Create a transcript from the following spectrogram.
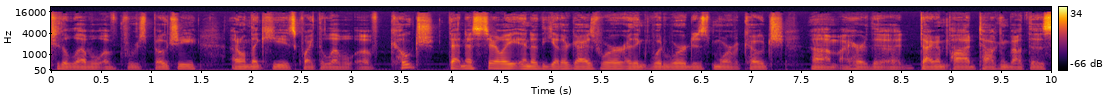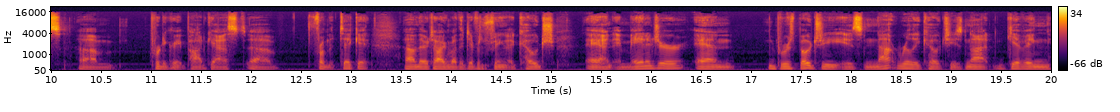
to the level of Bruce Bochy. I don't think he is quite the level of coach that necessarily any of the other guys were. I think Woodward is more of a coach. Um, I heard the uh, Diamond Pod talking about this. Um, pretty great podcast uh, from the ticket. Um, they're talking about the difference between a coach and a manager, and Bruce Bochy is not really coach. He's not giving.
